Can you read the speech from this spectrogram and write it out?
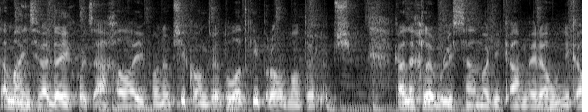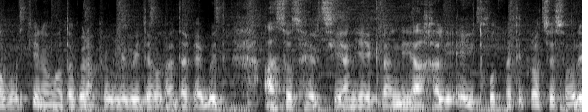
და მაინც რა დაიხვეწა ახალ iPhone-ებში, კონკრეტულად კი Pro მოდელებში. განახლებული სამაგი კამერა, უნიკალური კინემატოგრაფიული ვიდეო გადაღებით, 120 Hz-იანი ეკრანი, ახალი A15 პროცესორი,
